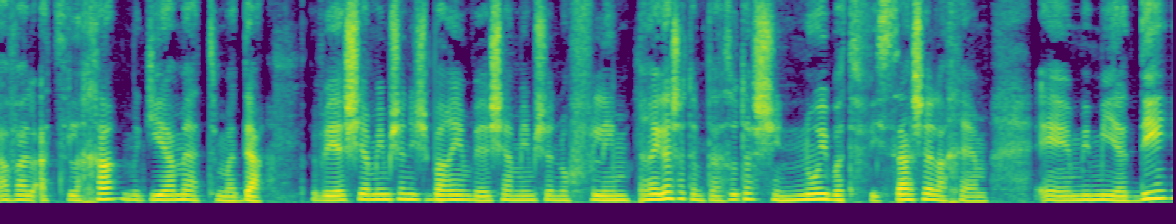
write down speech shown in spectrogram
אבל הצלחה מגיעה מהתמדה. ויש ימים שנשברים ויש ימים שנופלים. ברגע שאתם תעשו את השינוי בתפיסה שלכם אה, ממיידי,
